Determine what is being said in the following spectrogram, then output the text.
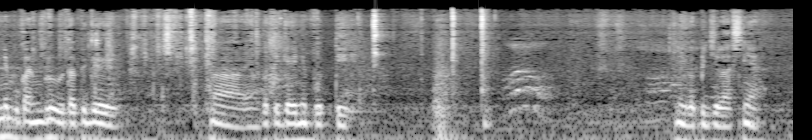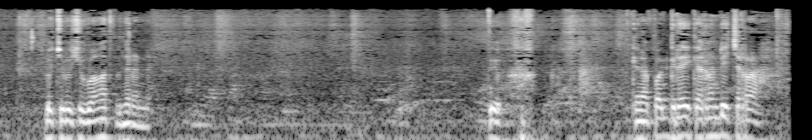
ini bukan blue tapi grey. Nah yang ketiga ini putih. Ini lebih jelasnya. Lucu-lucu banget beneran deh. Tuh. Kenapa grey? Karena dia cerah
